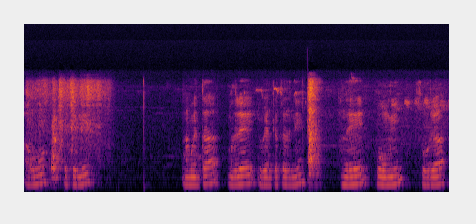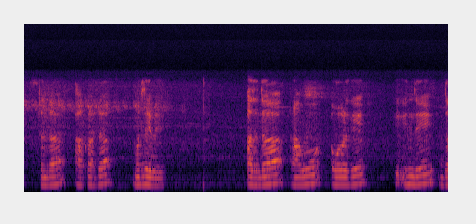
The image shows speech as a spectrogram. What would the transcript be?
ಅವು ಹೆಚ್ಚಲ್ಲಿ ನಮಗಿಂತ ಮೊದಲೇ ಇವೆ ಅಂತ ಹೇಳ್ತಾ ಇದ್ದೀನಿ. ಅಂದರೆ ಭೂಮಿ, ಸೂರ್ಯ, ಚಂದ್ರ, ಆಕಾಶ ಮೊದಲೇ ಇವೆ. ಆದ್ದರಿಂದ ನಾವು ಅವುಗಳಿಗೆ ಹಿಂದೆ ದ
